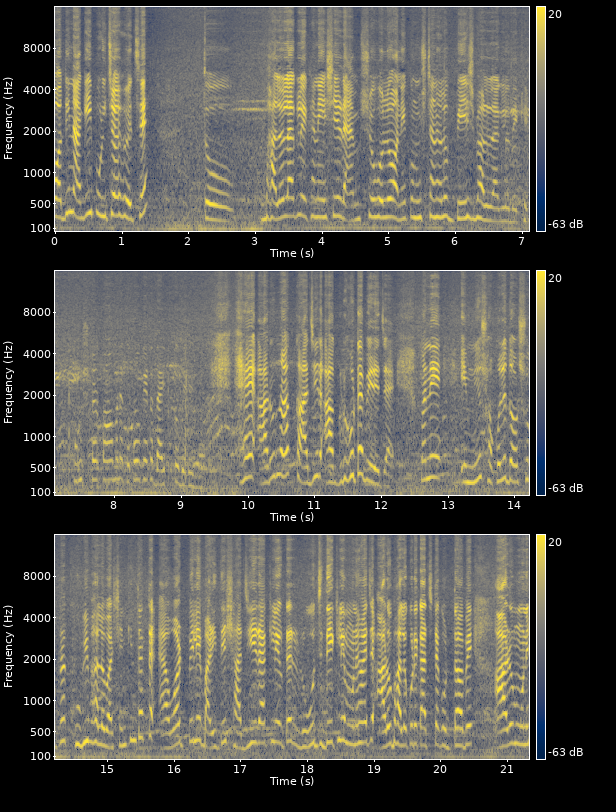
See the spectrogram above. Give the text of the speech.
কদিন আগেই পরিচয় হয়েছে। তো ভালো লাগল এখানে এসে র্যাম্প শো হলো অনেক অনুষ্ঠান হলো বেশ ভালো লাগল দেখে। পুরস্কার পাওয়া মানে কোথাও একটা দায়িত্ব বেড়ে যায়। হ্যাঁ আরও না কাজের আগ্রহটা বেড়ে যায়। মানে এমনিও সকলে দর্শকরা খুবই ভালোবাসেন কিন্তু একটা অ্যাওয়ার্ড পেলে বাড়িতে সাজিয়ে রাখলে ওটা রোজ দেখলে মনে হয় যে আরও ভালো করে কাজটা করতে হবে আরও মনে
